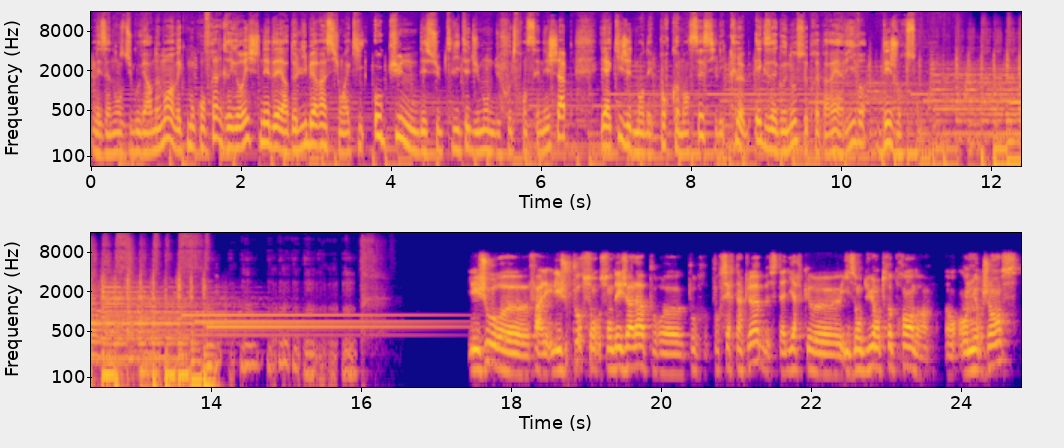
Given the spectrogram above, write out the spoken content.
les annonces du gouvernement avec mon confrère Grégory Schneider de Libération, à qui aucune des subtilités du monde du foot français n'échappe et à qui j'ai demandé pour commencer si les clubs hexagonaux se préparaient à vivre des jours sombres. les jours, euh, sont, déjà là pour, euh, pour, pour certains clubs, c'est-à-dire qu'ils ont dû entreprendre en urgence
